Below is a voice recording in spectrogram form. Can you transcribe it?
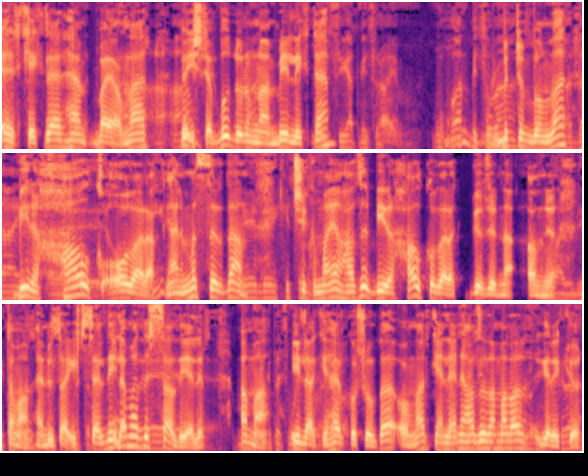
erkekler hem bayanlar ve işte bu durumla birlikte bütün bunlar bir halk olarak yani Mısır'dan çıkmaya hazır bir halk olarak göz önüne alınıyor. Tamam henüz daha içsel değil ama dışsal diyelim. Ama illaki her koşulda onlar kendilerini hazırlamalar gerekiyor.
